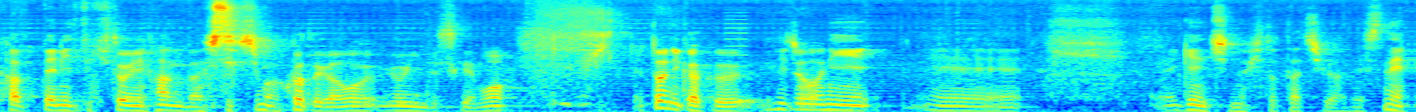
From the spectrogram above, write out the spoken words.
勝手に適当に判断してしまうことが多いんですけどもとにかく非常に、えー、現地の人たちはですね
